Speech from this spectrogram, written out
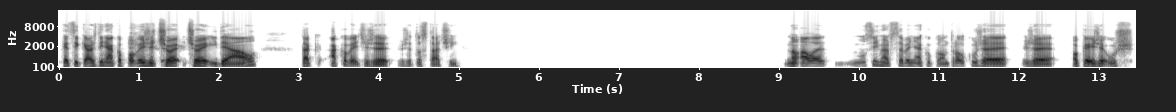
keď si každý povie, že čo je, čo je ideál, tak ako viete, že, že to stačí? No ale musíš mať v sebe nejakú kontrolku, že, že OK, že už,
